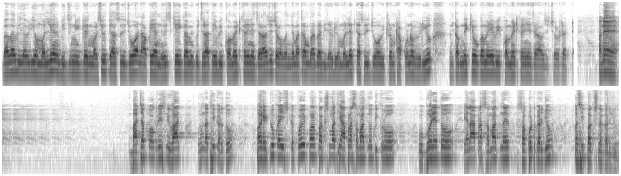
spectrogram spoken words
બાય બાય બીજા વીડિયો મળીએ અને બીજી ન્યૂઝ લઈને મળશું. ત્યાં સુધી જોવો અને આપણી આ ન્યૂઝ કઈ ગમી ગુજરાતી બી કોમેન્ટ કરીને જણાવજો. ચલો વંદે માત્ર બાય બાય બીજા વીડિયો મળીએ. ત્યાં સુધી જોવો વિક્રમ ઠાકોરનો વીડિયો. અને તમને કેવું ગમે એ બી કોમેન્ટ કરીને જણાવજો. ચલો, ટાટા. અને ભાજપ કોંગ્રેસની વાત હું નથી કરતો, પણ એટલું કહીશ કે કોઈ પણ પક્ષમાંથી આપણા સમાજનો દીકરો ઊભો રહેતો, પહેલાં આપણા સમાજને સપોર્ટ કરજો, પછી પક્ષને કરજો.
